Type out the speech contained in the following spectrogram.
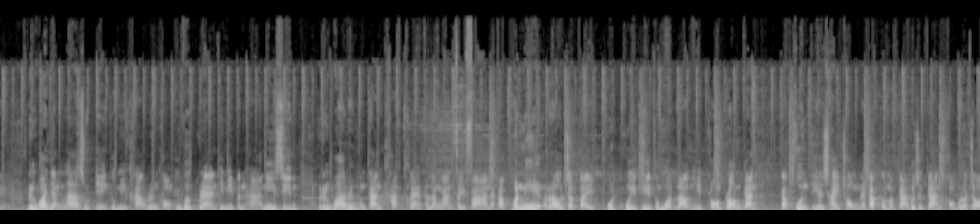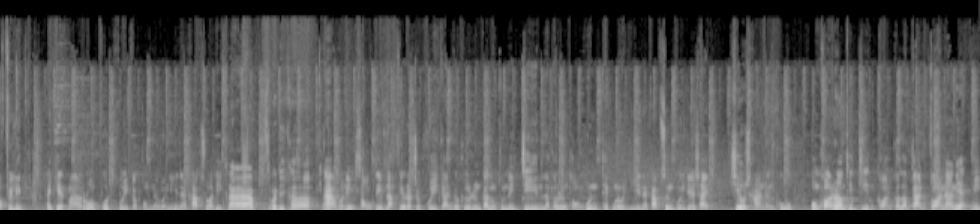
ษ หรือว่าอย่างล่าสุดเองก็มีข่าวเรื่องของ Evergrande ที่มีปัญหาหนี้สิน หรือว่าเรื่องของการขาดแคลนพลังงานไฟฟ้านะครับ วันนี้เราจะไปพูดคุยธีมทั้งหมดเหล่านี้พร้อม ๆ กันกับคุณเตียชัยช่องนะครับกรรมการผู้จัดการของบลจฟิลิป ให้เกียรติมาร่วมพูดคุยกับผมในวันนี้นะครับ สวัสดีครับสวัสดีครับอ่าวันนี้ 2 ธีมหลักที่เราจะคุยกัน ก็คือเรื่องการลงทุนในจีน แล้วก็เรื่องของหุ้นเทคโนโลยีนะครับซึ่งคุณเตียชัยเชี่ยวชาญทั้งคู่ ผมขอเริ่มที่จีนก่อนก็แล้วกันก่อนหน้านี้มี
